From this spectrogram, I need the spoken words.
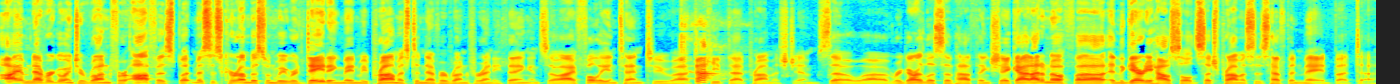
I am never going to run for office, but Mrs. Corombos, when we were dating, made me promise to never run for anything, and so I fully intend to uh, to keep that promise, Jim. So, uh, regardless of how things shake out, I don't know if uh, in the Geraghty household such promises have been made, but uh,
